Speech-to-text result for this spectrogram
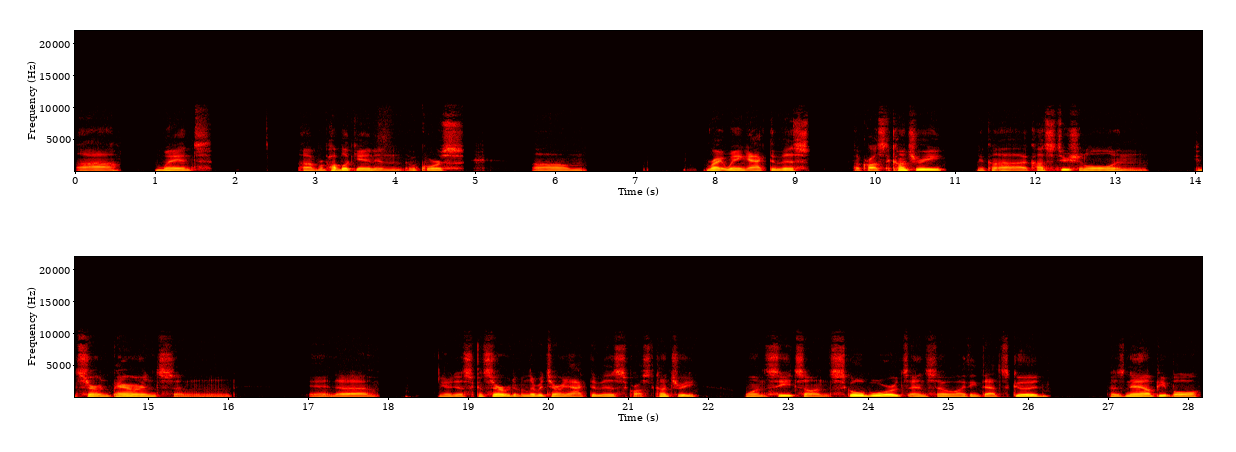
uh, went uh, Republican, and of course, um, right wing activists across the country, uh, constitutional and concerned parents, and and uh, you know just conservative and libertarian activists across the country won seats on school boards, and so I think that's good because now people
